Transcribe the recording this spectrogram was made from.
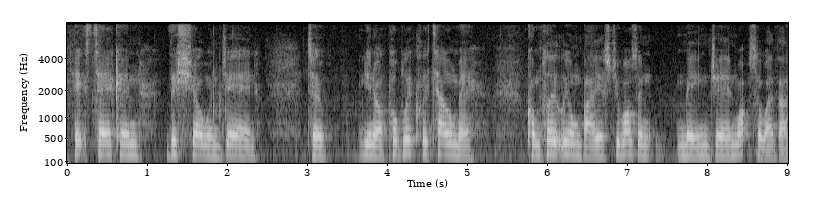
It's taken this show and Jane to, you know, publicly tell me, completely unbiased, She wasn't mean, Jane, whatsoever.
